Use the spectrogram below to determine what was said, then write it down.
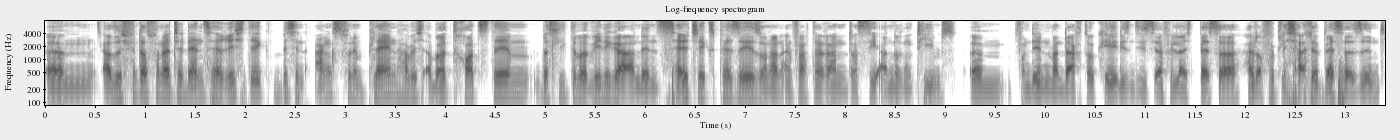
Ähm, also ich finde das von der Tendenz her richtig. Ein bisschen Angst vor dem Playen habe ich aber trotzdem. Das liegt aber weniger an den Celtics per se, sondern einfach daran, dass die anderen Teams, ähm, von denen man dachte, okay, die sind dieses Jahr vielleicht besser, halt auch wirklich alle besser sind.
